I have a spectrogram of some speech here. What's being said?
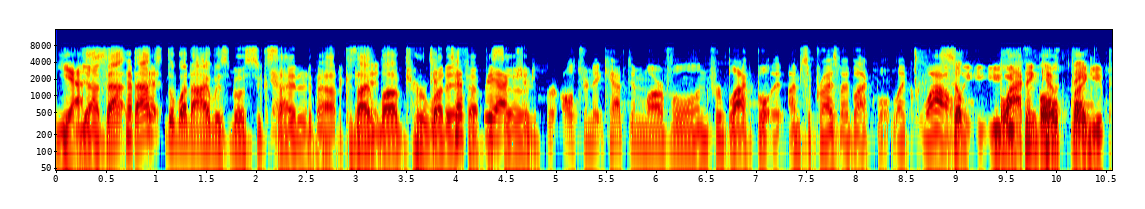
Yes. Yeah, that Tep- that's the one I was most excited about because I loved her What If tepid reaction episode. for alternate Captain Marvel and for Black Bolt. I'm surprised by Black Bolt. Like, wow, So, like, you, you Black think Bolt, Kevin they- would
